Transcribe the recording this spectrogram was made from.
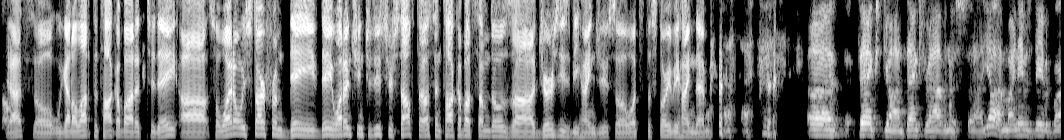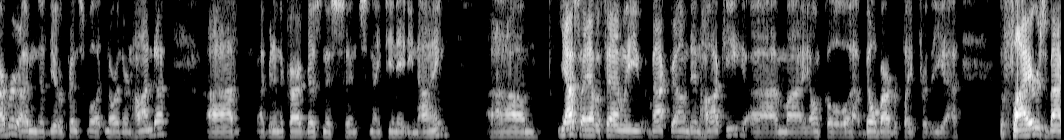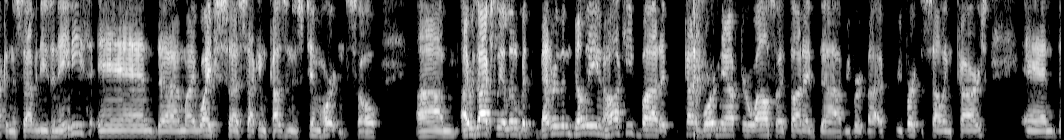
So. Yeah, so we got a lot to talk about it today. Uh, so why don't we start from Dave? Dave, why don't you introduce yourself to us and talk about some of those uh, jerseys behind you? So what's the story behind them? uh, thanks, John. Thanks for having us. Uh, yeah, my name is David Barber. I'm the dealer principal at Northern Honda. I've been in the car business since 1989. Um, yes, I have a family background in hockey. Uh, my uncle uh, Bill Barber played for the uh, the Flyers back in the 70s and 80s, and uh, my wife's uh, second cousin is Tim Horton. So um, I was actually a little bit better than Billy in hockey, but it kind of bored me after a while. So I thought I'd uh, revert back, revert to selling cars, and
